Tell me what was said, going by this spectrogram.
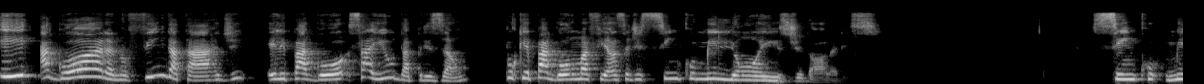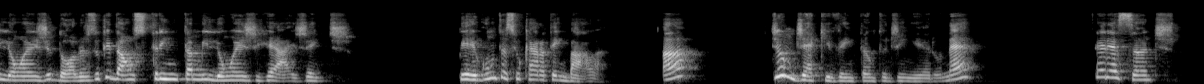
e agora, no fim da tarde, ele pagou, saiu da prisão, porque pagou uma fiança de 5 milhões de dólares. 5 milhões de dólares, o que dá uns 30 milhões de reais, gente. Pergunta se o cara tem bala. Hã? De onde é que vem tanto dinheiro, né? Interessante.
